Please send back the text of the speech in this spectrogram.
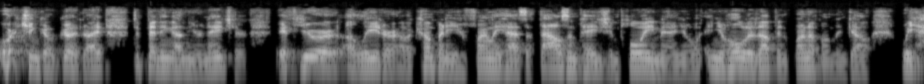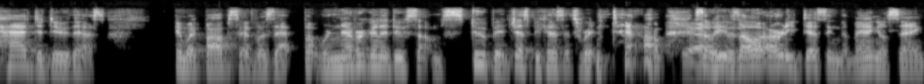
or it can go good, right, depending on your nature. If you're a leader of a company who finally has a thousand-page employee manual and you hold it up in front of them and go, "We had to do this," And what Bob said was that, but we're never going to do something stupid just because it's written down. Yeah. So he was already dissing the manual, saying,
